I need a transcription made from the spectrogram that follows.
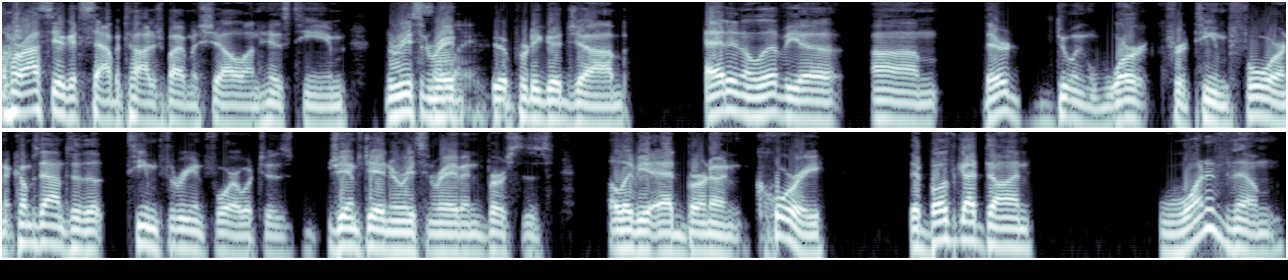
Horacio gets sabotaged by Michelle on his team. The recent Raven do a pretty good job. Ed and Olivia, um, they're doing work for team four, and it comes down to the team three and four, which is James J. Nurys and Raven versus Olivia, Ed, Berna, and Corey. They both got done. One of them,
